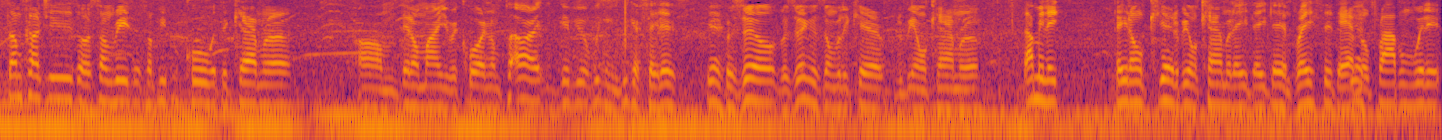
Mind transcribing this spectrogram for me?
Some countries or some regions, some people cool with the camera. Um, they don't mind you recording them. All right, give you. We can we can say this. Yeah. Brazil, Brazilians don't really care to be on camera. I mean, they they don't care to be on camera. They they, they embrace it. They have no problem with it.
